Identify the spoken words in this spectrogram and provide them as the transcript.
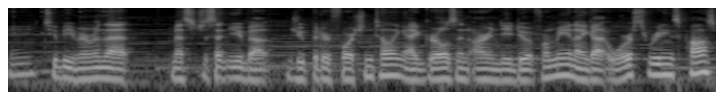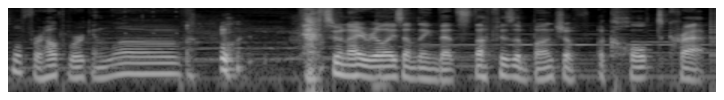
Okay, to be remember that message I sent you about Jupiter fortune telling. I had girls in R and D do it for me, and I got worst readings possible for health, work, and love. That's when I realized something. That stuff is a bunch of occult crap.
